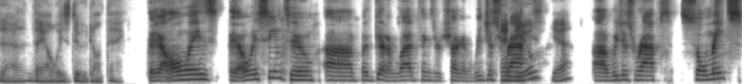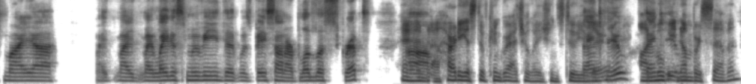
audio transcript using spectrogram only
uh, they always do, don't they? They always they always seem to. Uh, but good. I'm glad things are chugging. We just and wrapped. You? Yeah. Uh, we just wrapped Soulmates, my uh, my my my latest movie that was based on our bloodless script. And um, uh, heartiest of congratulations to you. Thank you on thank movie you. number seven.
